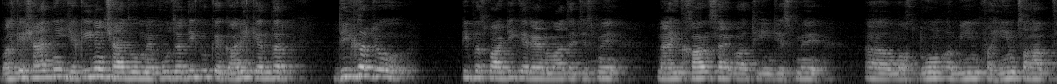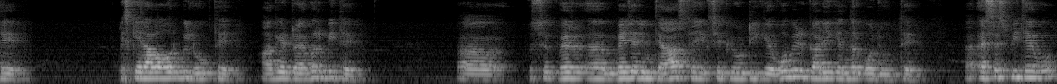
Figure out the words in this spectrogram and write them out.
बल्कि शायद नहीं यकीन शायद वो महफूज रहती क्योंकि गाड़ी के अंदर दीगर जो पीपल्स पार्टी के रहनमा थे जिसमें नाहिद ख़ान साहिबा थी जिसमें मखदूम अमीन फ़हीम साहब थे इसके अलावा और भी लोग थे आगे ड्राइवर भी थे आ, फिर मेजर इम्तियाज़ थे एक सिक्योरिटी के वो भी गाड़ी के अंदर मौजूद थे एसएसपी थे वो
